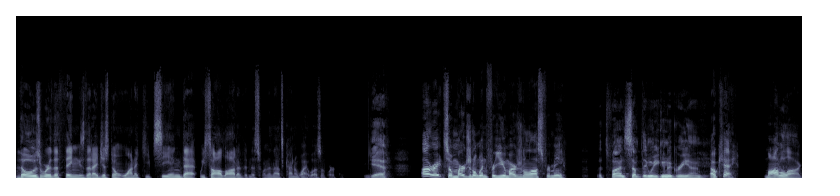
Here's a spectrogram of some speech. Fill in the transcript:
Those were the things that I just don't want to keep seeing that we saw a lot of in this one. And that's kind of why it wasn't working. Yeah. All right. So marginal win for you, marginal loss for me. Let's find something we can agree on. Okay. Monologue.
